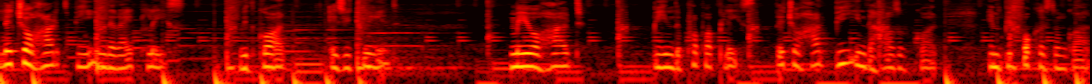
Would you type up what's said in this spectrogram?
Let your heart be in the right place with God as you're doing it. May your heart be in the proper place. Let your heart be in the house of God and be focused on God.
